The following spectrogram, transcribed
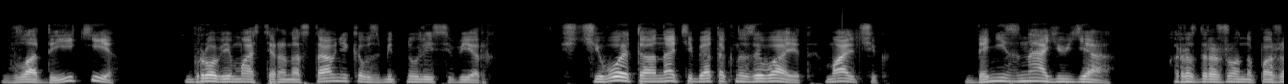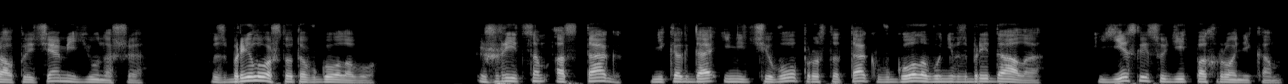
«Владыки?» Брови мастера-наставника взметнулись вверх. «С чего это она тебя так называет, мальчик?» «Да не знаю я!» Раздраженно пожал плечами юноша. Взбрело что-то в голову. Жрицам Астаг никогда и ничего просто так в голову не взбредало если судить по хроникам.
